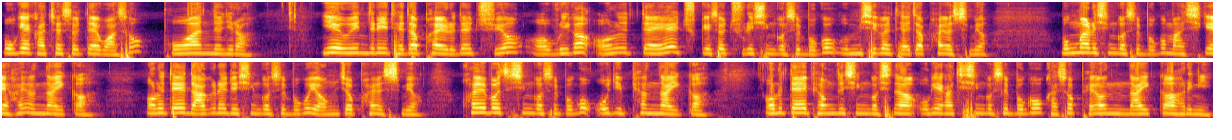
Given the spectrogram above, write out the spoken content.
옥에 갇혔을 때 와서 보았느니라. 이에 의인들이 대답하여 이르되 주여 어, 우리가 어느 때에 주께서 줄이신 것을 보고 음식을 대접하였으며 목마르신 것을 보고 마시게 하였나이까? 어느 때에 나그네 되신 것을 보고 영접하였으며 헐 벗으신 것을 보고 옷 입혔나이까? 어느 때에 병드신 것이나 옥에 갇히신 것을 보고 가서 배웠나이까? 하리니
